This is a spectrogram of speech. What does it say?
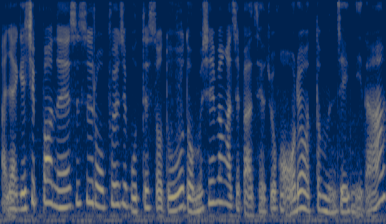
만약에 10번을 스스로 풀지 못했어도 너무 실망하지 마세요. 조금 어려웠던 문제입니다.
